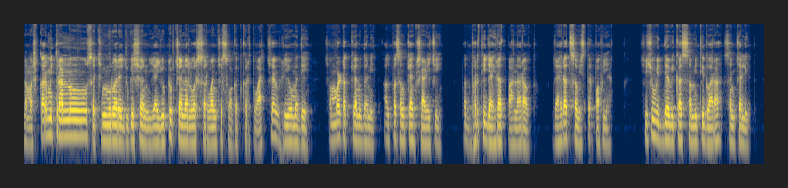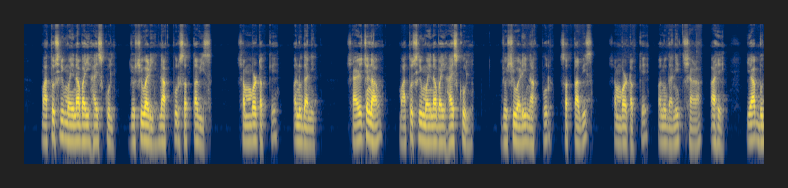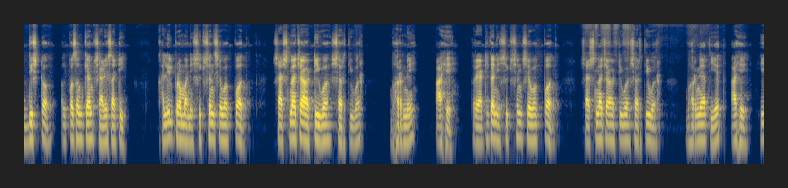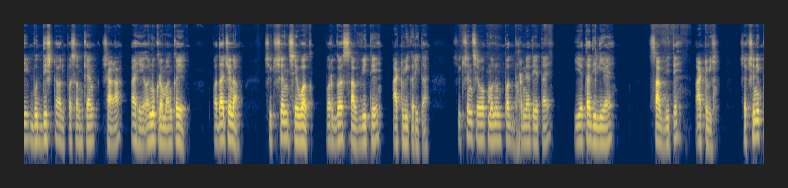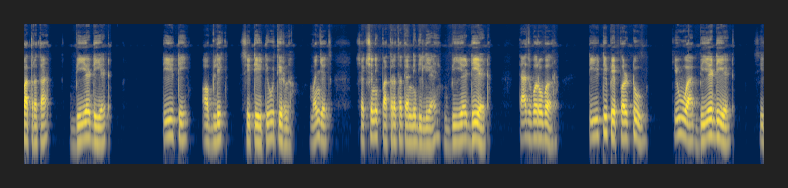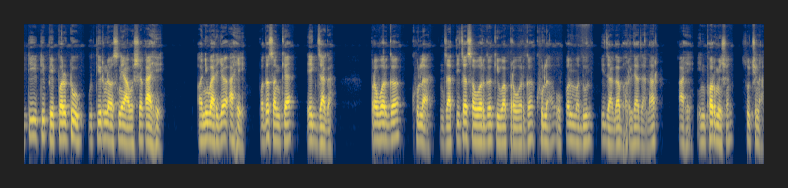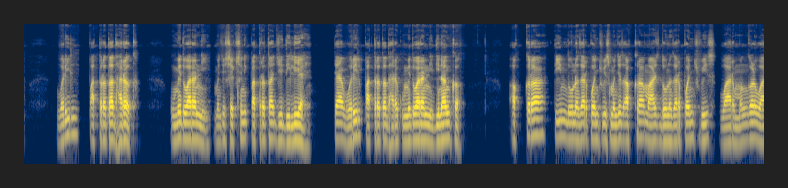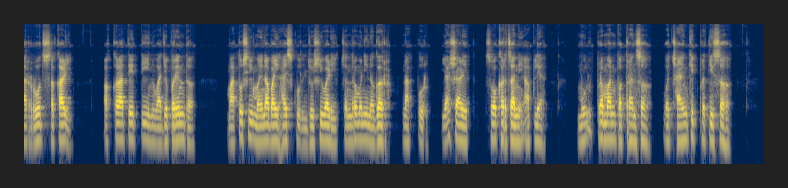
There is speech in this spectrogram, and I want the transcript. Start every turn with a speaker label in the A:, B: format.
A: नमस्कार मित्रांनो सचिन मुरवार एज्युकेशन या यूट्यूब चॅनलवर सर्वांचे स्वागत करतो. आजच्या व्हिडिओमध्ये शंभर टक्के अनुदानित अल्पसंख्याक शाळेची पदभरती जाहिरात पाहणार आहोत. जाहिरात सविस्तर पाहूया. शिशु विद्या विकास समितीद्वारा संचालित मातोश्री मैनाबाई हायस्कूल जोशीवाडी नागपूर सत्तावीस. शंभर टक्के अनुदानित. शाळेचे नाव मातोश्री मैनाबाई हायस्कूल जोशीवाडी नागपूर सत्तावीस. शंभर टक्के अनुदानित शाळा आहे. या बुद्धिस्ट अल्पसंख्याक शाळेसाठी खालीलप्रमाणे शिक्षणसेवक पद शासनाच्या अटी व शर्तीवर भरणे आहे. तर या ठिकाणी शिक्षणसेवक पद शासनाच्या अटी व शर्तीवर भरण्यात येत आहे. ही बुद्धिस्ट अल्पसंख्याक शाळा आहे. अनुक्रमांक एक. पदाचे नाव शिक्षणसेवक वर्ग सहावी ते आठवीकरिता शिक्षणसेवक म्हणून पद भरण्यात येत आहे. इयत्ता दिली आहे. सहावी ते आठवी. शैक्षणिक पात्रता B A D Ed T E T oblique C T E T उत्तीर्ण. म्हणजेच शैक्षणिक पात्रता त्यांनी दिली आहे बी ए डी एड त्याचबरोबर T E T paper two किंवा B A D Ed C T E T paper two उत्तीर्ण असणे आवश्यक आहे. अनिवार्य आहे. पदसंख्या एक जागा. प्रवर्ग खुला. जातीचा संवर्ग किंवा प्रवर्ग खुला. ओपनमधून ही जागा भरल्या जाणार आहे. इन्फॉर्मेशन सूचना. वरील पात्रताधारक उमेदवारांनी म्हणजे शैक्षणिक पात्रता जी दिली आहे त्या वरील पात्रताधारक उमेदवारांनी दिनांक अकरा तीन दोन हजार पंचवीस म्हणजेच अकरा मार्च दोन हजार पंचवीस वार मंगळवार रोज सकाळी अकरा ते तीन वाजेपर्यंत मातोश्री मैनाबाई हायस्कूल जोशीवाडी चंद्रमणी नगर नागपूर या शाळेत स्वखर्चाने आपल्या मूळ प्रमाणपत्रांसह व छायांकित प्रतीसह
